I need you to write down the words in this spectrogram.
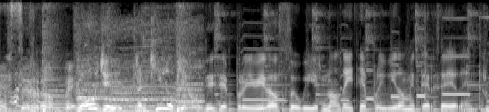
se rompe. Oye, tranquilo, viejo. Dice prohibido subir, no dice prohibido meterse de adentro.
